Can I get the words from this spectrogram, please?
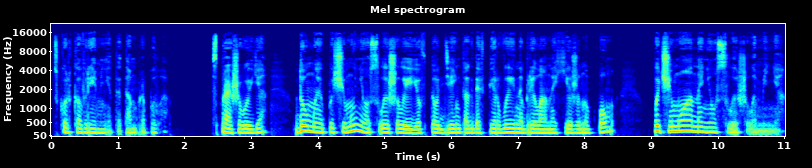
«Сколько времени ты там пробыла?» — спрашиваю я, думая, почему не услышала ее в тот день, когда впервые набрела на хижину Пома, почему она не услышала меня.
